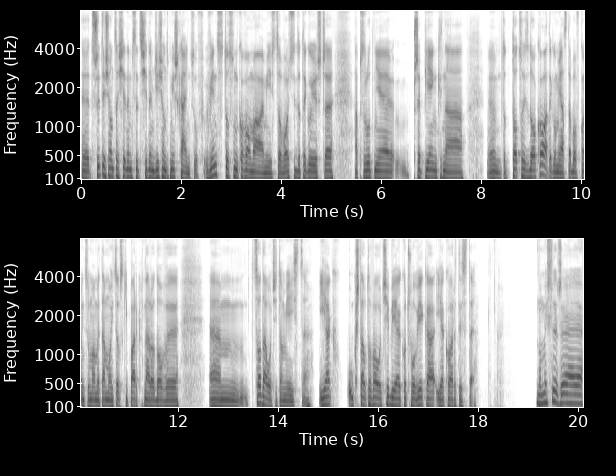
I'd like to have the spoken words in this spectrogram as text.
e, 3770 mieszkańców, więc stosunkowo mała miejscowość. Do tego jeszcze absolutnie przepiękna to, to, co jest dookoła tego miasta, bo w końcu mamy tam Park Narodowy. Co dało ci to miejsce? Jak ukształtowało ciebie jako człowieka i jako artystę? No myślę, że,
